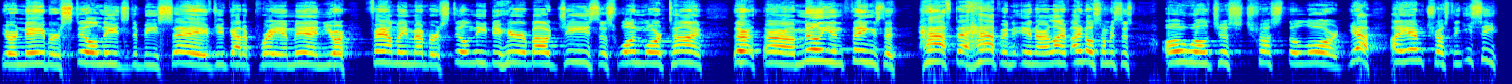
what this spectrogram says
Your neighbor still needs to be saved. You've got to pray him in. Your family members still need to hear about Jesus one more time. There, there are a million things that have to happen in our life. I know somebody says, Oh, well, just trust the Lord. Yeah, I am trusting. You see,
